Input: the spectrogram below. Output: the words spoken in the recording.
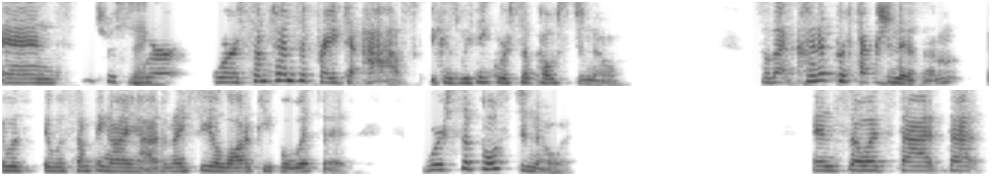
and Interesting. we're we're sometimes afraid to ask because we think we're supposed to know. So that kind of perfectionism, it was it was something I had, and I see a lot of people with it. We're supposed to know it, and so it's that that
